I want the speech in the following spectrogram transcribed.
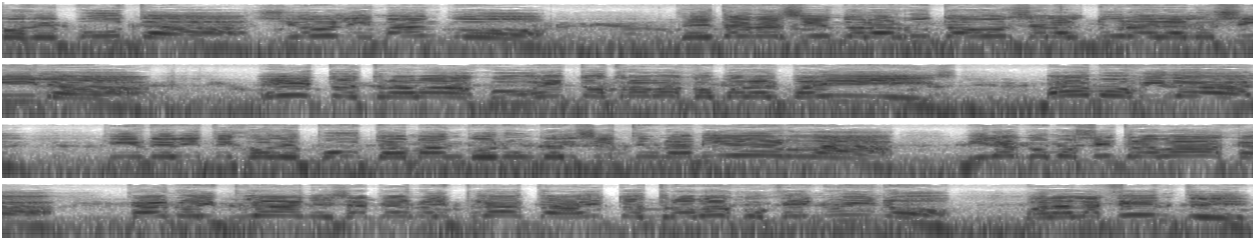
hijos de puta, Scioli, Manco, te están haciendo la ruta 11 a la altura de la Lucila. Esto es trabajo, esto es trabajo para el país. Vamos, Vidal. Kirchnerista, hijo de puta, Manco, nunca hiciste una mierda. Mirá cómo se trabaja. Acá no hay planes, acá no hay plata. Esto es trabajo genuino para la gente.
